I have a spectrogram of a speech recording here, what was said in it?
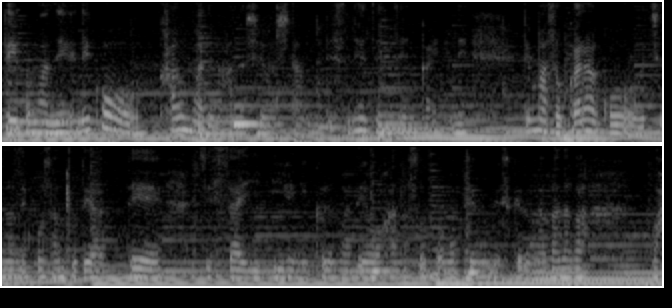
ていうかまあね猫を飼うまでの話をしたんですね前々回でね。でまあそこからこううちの猫さんと出会って実際家に来るまでを話そうと思ってるんですけどなかなか、まあ、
